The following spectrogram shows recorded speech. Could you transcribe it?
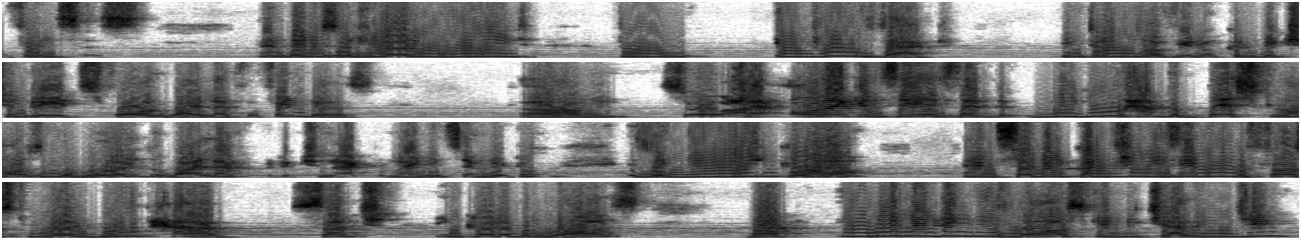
offences. And there is a real need to improve that in terms of you know conviction rates for wildlife offenders. Um, so I, all I can say is that we do have the best laws in the world. The Wildlife Protection Act of 1972 is a unique law, and several countries, even in the first world, don't have such incredible laws. But implementing these laws can be challenging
